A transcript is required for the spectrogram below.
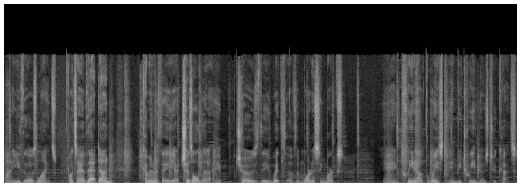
on either of those lines. Once I have that done, come in with a uh, chisel that I chose the width of the mortising marks and clean out the waste in between those two cuts.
